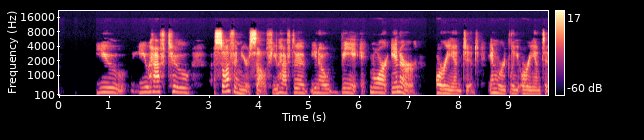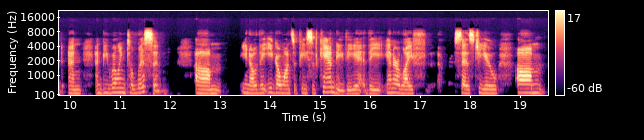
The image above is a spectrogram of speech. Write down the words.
you you have to soften yourself. You have to you know be more inner oriented inwardly oriented and and be willing to listen. Um you know the ego wants a piece of candy. The the inner life says to you um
